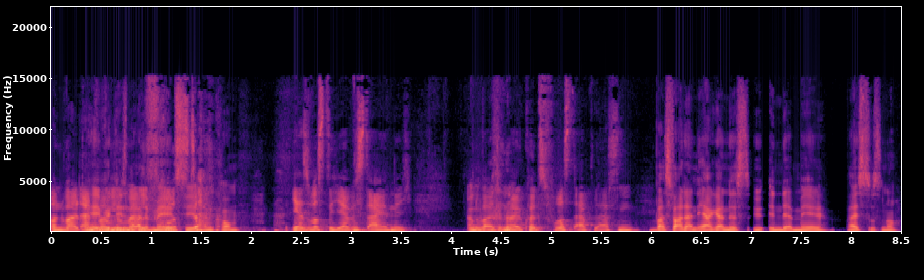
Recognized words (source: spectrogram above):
und wollte einfach hey, wir lesen nur mal alle Frust. Mails, die ankommen. ja, das wusste ich ja bis dahin nicht. Und wollte mal kurz Frust ablassen. Was war dein Ärgernis in der Mail? Weißt du es noch?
